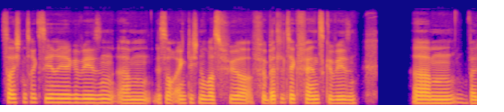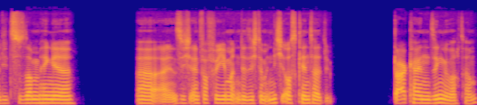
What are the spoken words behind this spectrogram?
Zeichentrickserie gewesen. Ähm, ist auch eigentlich nur was für, für Battletech-Fans gewesen. Ähm, weil die Zusammenhänge äh, sich einfach für jemanden, der sich damit nicht auskennt, halt gar keinen Sinn gemacht haben.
